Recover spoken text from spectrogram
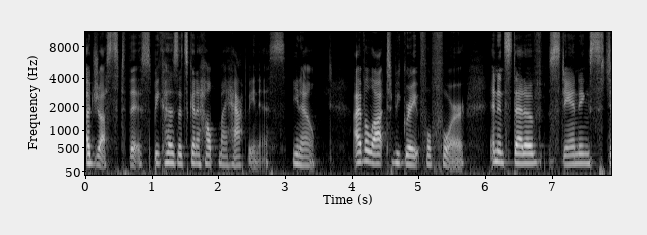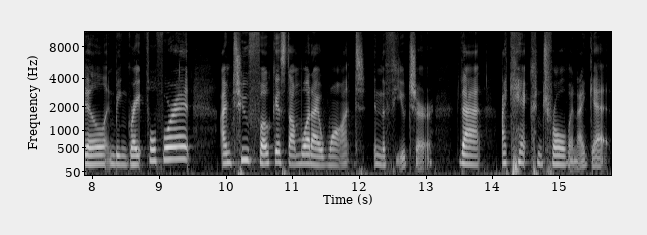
adjust this because it's going to help my happiness, you know. I have a lot to be grateful for. And instead of standing still and being grateful for it, I'm too focused on what I want in the future that I can't control when I get.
